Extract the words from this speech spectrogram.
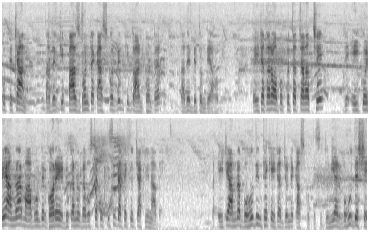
করতে চান তাদেরকে পাঁচ ঘণ্টা কাজ করবেন, কিন্তু আট ঘণ্টার তাদের বেতন দেওয়া হবে। এইটা তারা অপপ্রচার চালাচ্ছে যে এই করে আমরা মা বোনদের ঘরে ঢুকানোর ব্যবস্থা করতেছি যাতে কেউ চাকরি না দেয়। এইটা আমরা বহুদিন থেকে এটার জন্য কাজ করতেছি। দুনিয়ার বহু দেশে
